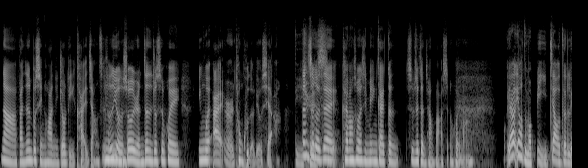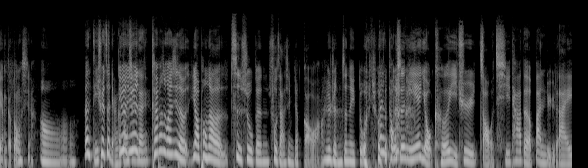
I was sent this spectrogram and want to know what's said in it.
那反正不行的话，你就离开这样子。可是有的时候人真的就是会因为爱而痛苦的留下。但这个在开放式关系里面应该更是不是更常发生？会吗？我要要怎么比较这两个东西啊？哦，但的确这两个东西在开放式关系的要碰到的次数跟复杂性比较高啊，因为人真的一多。但同时你也有可以去找其他的伴侣来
